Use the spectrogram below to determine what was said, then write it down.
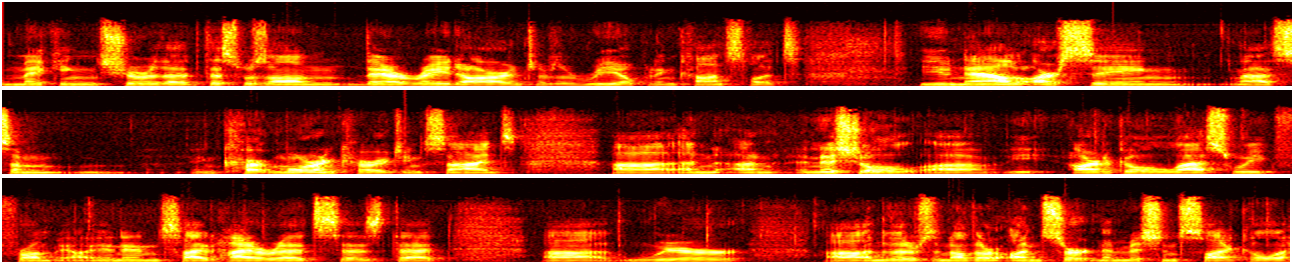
making sure that this was on their radar in terms of reopening consulates. You now are seeing uh, some more encouraging signs. Uh, an, an, initial uh, article last week from uh, Inside Higher Ed says that uh, we're uh, there's another uncertain admission cycle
